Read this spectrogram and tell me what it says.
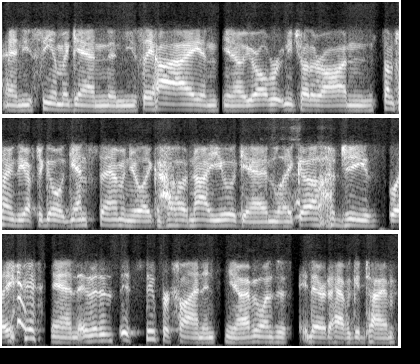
and you see them again and you say hi and you know you're all rooting each other on. Sometimes you have to go against them and you're like oh not you again. Like oh geez. Like and it is, it's super fun and you know everyone's just there to have a good time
